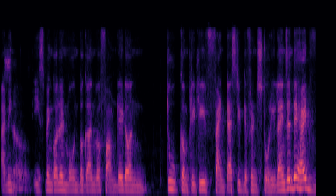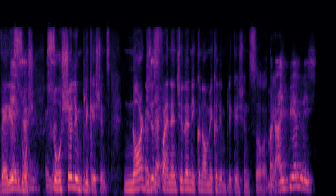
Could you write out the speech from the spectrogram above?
I mean So- east bengal and mohun bagan were founded on two completely fantastic different storylines and they had various exactly, social, exactly. social implications not exactly. just financial and economical implications so but yeah. ipl is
